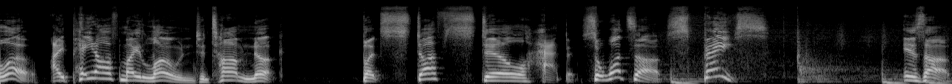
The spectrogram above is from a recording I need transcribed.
Hello. I paid off my loan to Tom Nook, but stuff still happens. So what's up? Space is up.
